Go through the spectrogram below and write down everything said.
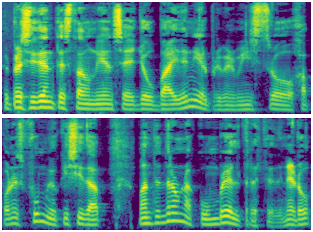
El presidente estadounidense Joe Biden y el primer ministro japonés Fumio Kishida mantendrán una cumbre el 13 de enero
